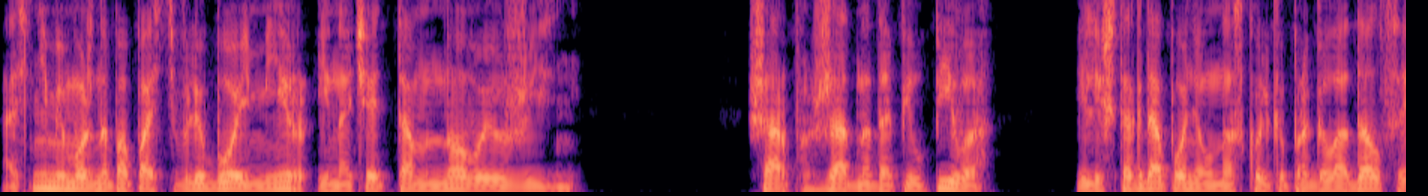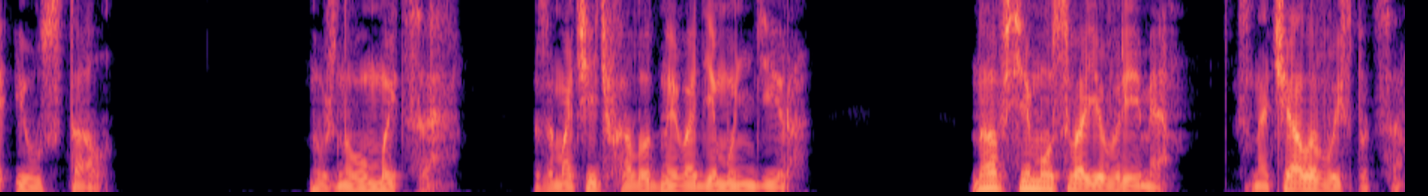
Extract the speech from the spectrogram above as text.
а с ними можно попасть в любой мир и начать там новую жизнь. Шарп жадно допил пиво и лишь тогда понял, насколько проголодался и устал. Нужно умыться, замочить в холодной воде мундир. Но всему свое время. Сначала выспаться.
